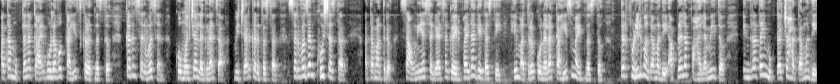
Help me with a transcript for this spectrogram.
आता मुक्ताला काय बोलावं काहीच कळत नसतं कारण सर्वजण कोमलच्या लग्नाचा विचार करत असतात. सर्वजण खुश असतात. आता मात्र सावणी या सगळ्याचा गैरफायदा घेत असते हे मात्र कोणाला काहीच माहीत नसतं. तर पुढील भागामध्ये आपल्याला पाहायला मिळतं इंद्राताई मुक्ताच्या हातामध्ये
